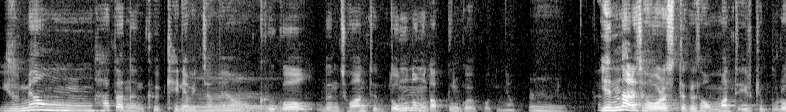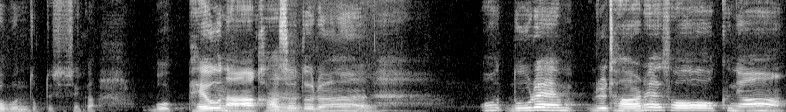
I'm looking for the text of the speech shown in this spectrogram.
유명하다는 그 개념 있잖아요. 음. 그거는 저한테 너무너무 나쁜 거였거든요. 음. 옛날에 제가 어렸을 때 그래서 엄마한테 이렇게 물어본 적도 있었으니까 뭐 배우나 가수들은 음. 어, 노래를 잘해서 그냥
